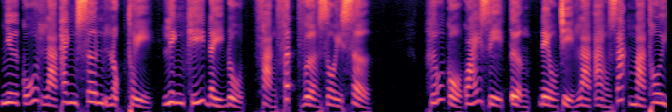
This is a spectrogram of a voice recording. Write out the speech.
Như cũ là thanh sơn lục thủy, linh khí đầy đủ, phản phất vừa rồi sở. Hữu cổ quái dị tượng đều chỉ là ảo giác mà thôi.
